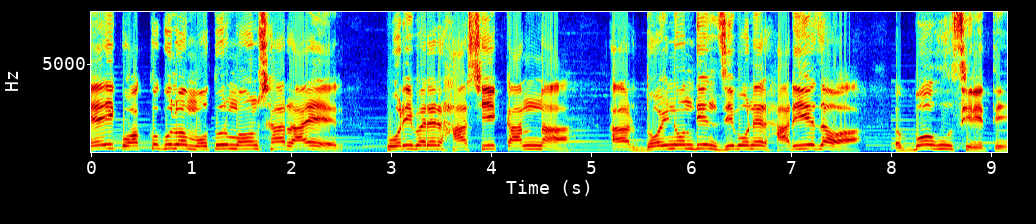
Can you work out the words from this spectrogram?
এই কক্ষগুলো মতুর মোহন শাহ রায়ের পরিবারের হাসি, কান্না আর দৈনন্দিন জীবনের হারিয়ে যাওয়া বহু স্মৃতি।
